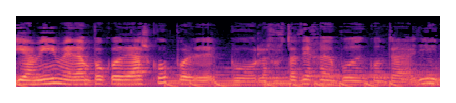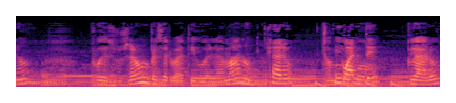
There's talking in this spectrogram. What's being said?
Y a mí me da un poco de asco por, el- por las sustancias que me puedo encontrar allí, ¿no? Puedes usar un preservativo en la mano. Claro, un guante. Claro.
